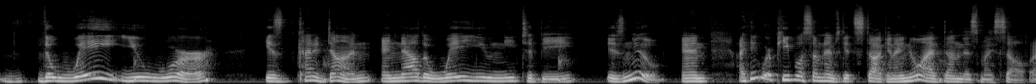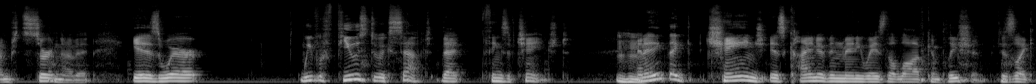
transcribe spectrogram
The way you were is kind of done, and now the way you need to be is new. And I think where people sometimes get stuck, and I know I've done this myself, I'm certain of it, is where we refuse to accept that things have changed. Mm-hmm. And I think like change is kind of in many ways the law of completion because like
